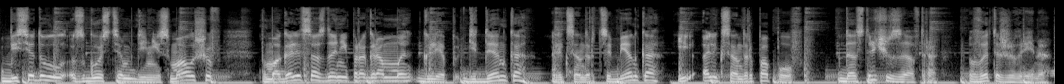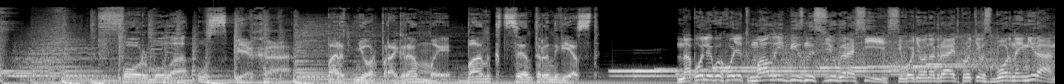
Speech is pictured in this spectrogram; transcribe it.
Беседовал с гостем Денис Малышев, помогали в создании программы Глеб Диденко, Александр Цыбенко и Александр Попов. До встречи завтра в это же время. Формула успеха. Партнер программы Банк Центр Инвест. На поле выходит малый бизнес Юга России. Сегодня он играет против сборной мира.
